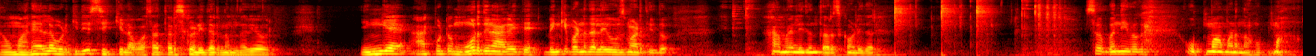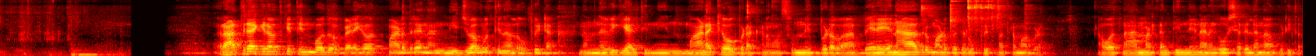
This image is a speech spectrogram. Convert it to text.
ನಾವು ಮನೆಯೆಲ್ಲ ಹುಡುಕಿದ್ವಿ, ಸಿಕ್ಕಿಲ್ಲ. ಹೊಸ ತರಿಸ್ಕೊಂಡಿದ್ದಾರೆ ನಮ್ಮ ನವಿಯವರು. ಹಿಂಗೆ ಹಾಕ್ಬಿಟ್ಟು ಮೂರು ದಿನ ಆಗೈತೆ, ಬೆಂಕಿ ಬಣ್ಣದಲ್ಲೇ ಯೂಸ್ ಮಾಡ್ತಿದ್ದು. ಆಮೇಲೆ ಇದನ್ನು ತರಿಸ್ಕೊಂಡಿದ್ದಾರೆ. ಸೊ ಬನ್ನಿ ಇವಾಗ ಉಪ್ಮಾ ಮಾಡೋಣ, ಉಪ್ಮಾ. ರಾತ್ರಿ ಆಗಿರೋದಕ್ಕೆ ತಿನ್ಬೋದು ಬೆಳಗ್ಗೆ ಹೊತ್ತು ಮಾಡಿದ್ರೆ ನಾನು ನಿಜವಾಗ್ಲೂ ತಿನ್ನಲ್ಲ ಉಪ್ಪಿಟ ನಮ್ಮ ನವಿಗೆ ಹೇಳ್ತೀನಿ ನೀನು ಮಾಡೋಕ್ಕೆ ಹೋಗ್ಬೇಡ ಕಣವ ಸುಮ್ಮನೆ ಇದ್ಬಿಡವ ಬೇರೆ ಏನಾದರೂ ಮಾಡಬೇಕಾದ್ರೆ ಉಪ್ಪಿಟ್ಟು ಮಾತ್ರ ಮಾಡ್ಬಿಡ. ಅವತ್ತು ನಾನು ಮಾಡ್ಕೊಂಡು ತಿಂದೆ ನನಗೆ ಹುಷಾರಿಲ್ಲಂಗೆ ಆಗ್ಬಿಟ್ಟಿತ್ತು.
